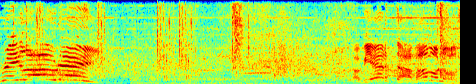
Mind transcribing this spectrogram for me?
¡Reloading! ¡Abierta! ¡Vámonos!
